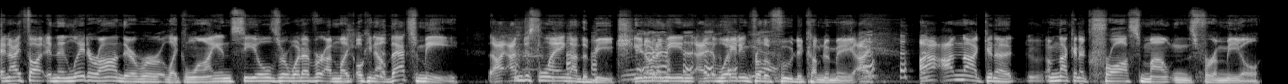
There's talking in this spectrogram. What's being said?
And I thought, and then later on, there were like lion seals or whatever. I'm like, okay, now that's me. I, I'm just laying on the beach. You know what I mean? I, waiting for the food to come to me. I, I, I'm not gonna, I'm not gonna cross mountains for a meal.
